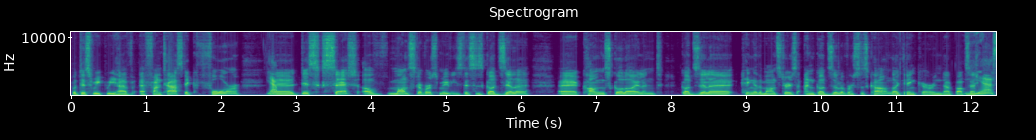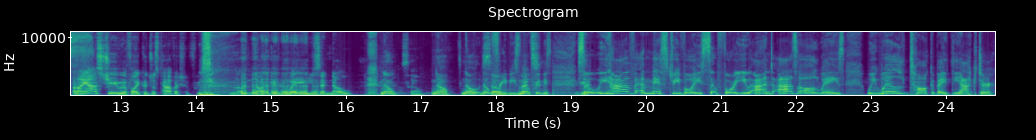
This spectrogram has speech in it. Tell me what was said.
But this week we have a fantastic four Yep. uh, disc set of MonsterVerse movies. This is Godzilla, uh, Kong Skull Island, Godzilla King of the Monsters, and Godzilla versus Kong. I think are in that box set. Yes. And I asked you if I could just have it, if we could not, not give it away, and you said no. No. So No, no, no So, freebies, no freebies. So yeah. we have a mystery voice for you, and as always, we will talk about the actor.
